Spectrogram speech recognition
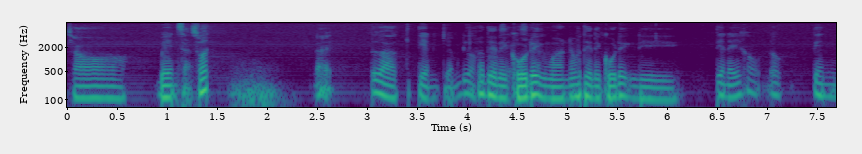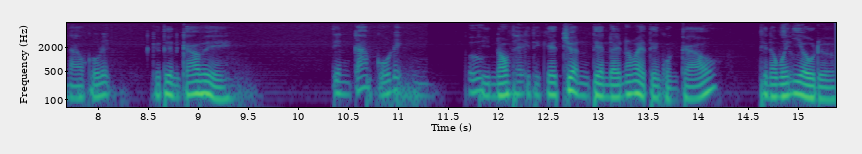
cho bên sản xuất. Đấy tức là tiền kiếm được cái tiền này cố định mà nếu mà tiền này cố định thì tiền đấy không đâu tiền nào cố định? Cái tiền cáp ấy tiền cáp cố định ừ, thì nó thế- thì cái chuyện tiền đấy nó phải tiền quảng cáo thì nó mới nhiều được.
